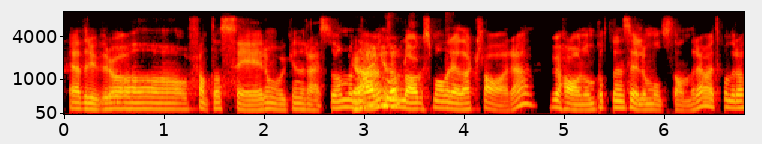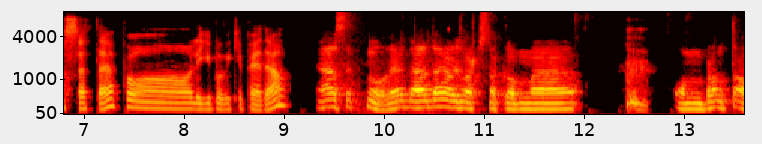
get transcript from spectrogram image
Jeg driver og fantaserer om hvor vi kunne reist om, men Ja, det er jo noen lag som allerede er klare. Vi har noen potensielle motstandere. Jeg vet ikke om dere har sett det? På, ligger på Wikipedia. Jeg har sett noe det. Der, der har det vært snakk om, uh, om bl.a.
